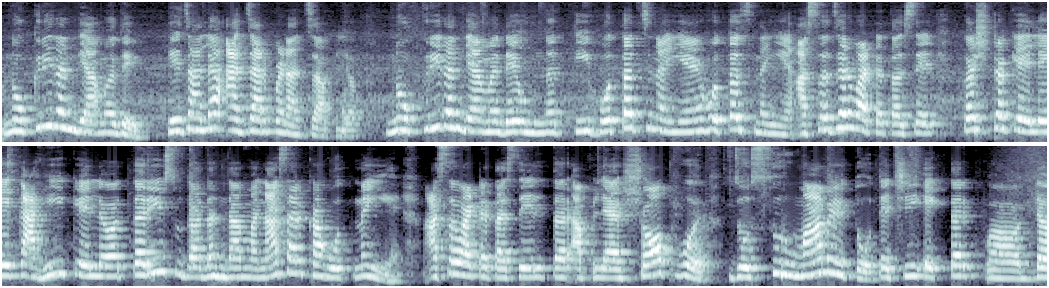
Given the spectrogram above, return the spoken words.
नोकरी धंद्यामध्ये हे झालं आजारपणाचं आपलं नोकरी धंद्यामध्ये उन्नती होतच नाहीये होतच नाहीये असं जर वाटत असेल कष्ट केले काही केलं तरी सुद्धा धंदा मनासारखा होत नाहीये. असं वाटत असेल तर आपल्या शॉपवर जो सुरमा मिळतो त्याची एकतर ड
